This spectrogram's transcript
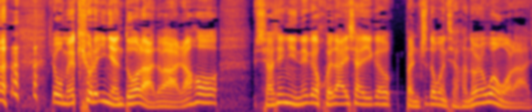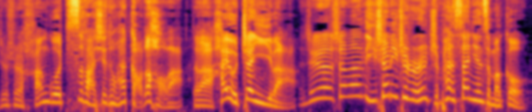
就我们 Q 了一年多了，对吧？然后小新，你那个回答一下一个本质的问题，很多人问我了，就是韩国司法系统还搞得好吧，对吧？还有正义吧？这个什么李胜利这种人只判三年怎么够？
